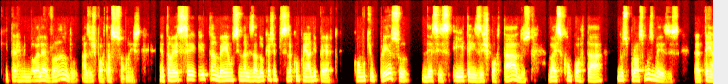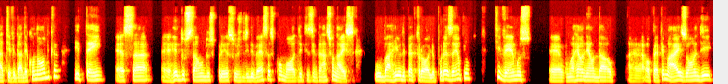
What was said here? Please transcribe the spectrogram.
que terminou elevando as exportações. Então, esse também é um sinalizador que a gente precisa acompanhar de perto. Como que o preço desses itens exportados vai se comportar nos próximos meses. Né? Tem a atividade econômica e tem essa é, redução dos preços de diversas commodities internacionais. O barril de petróleo, por exemplo, tivemos é, uma reunião da OPEP+, onde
